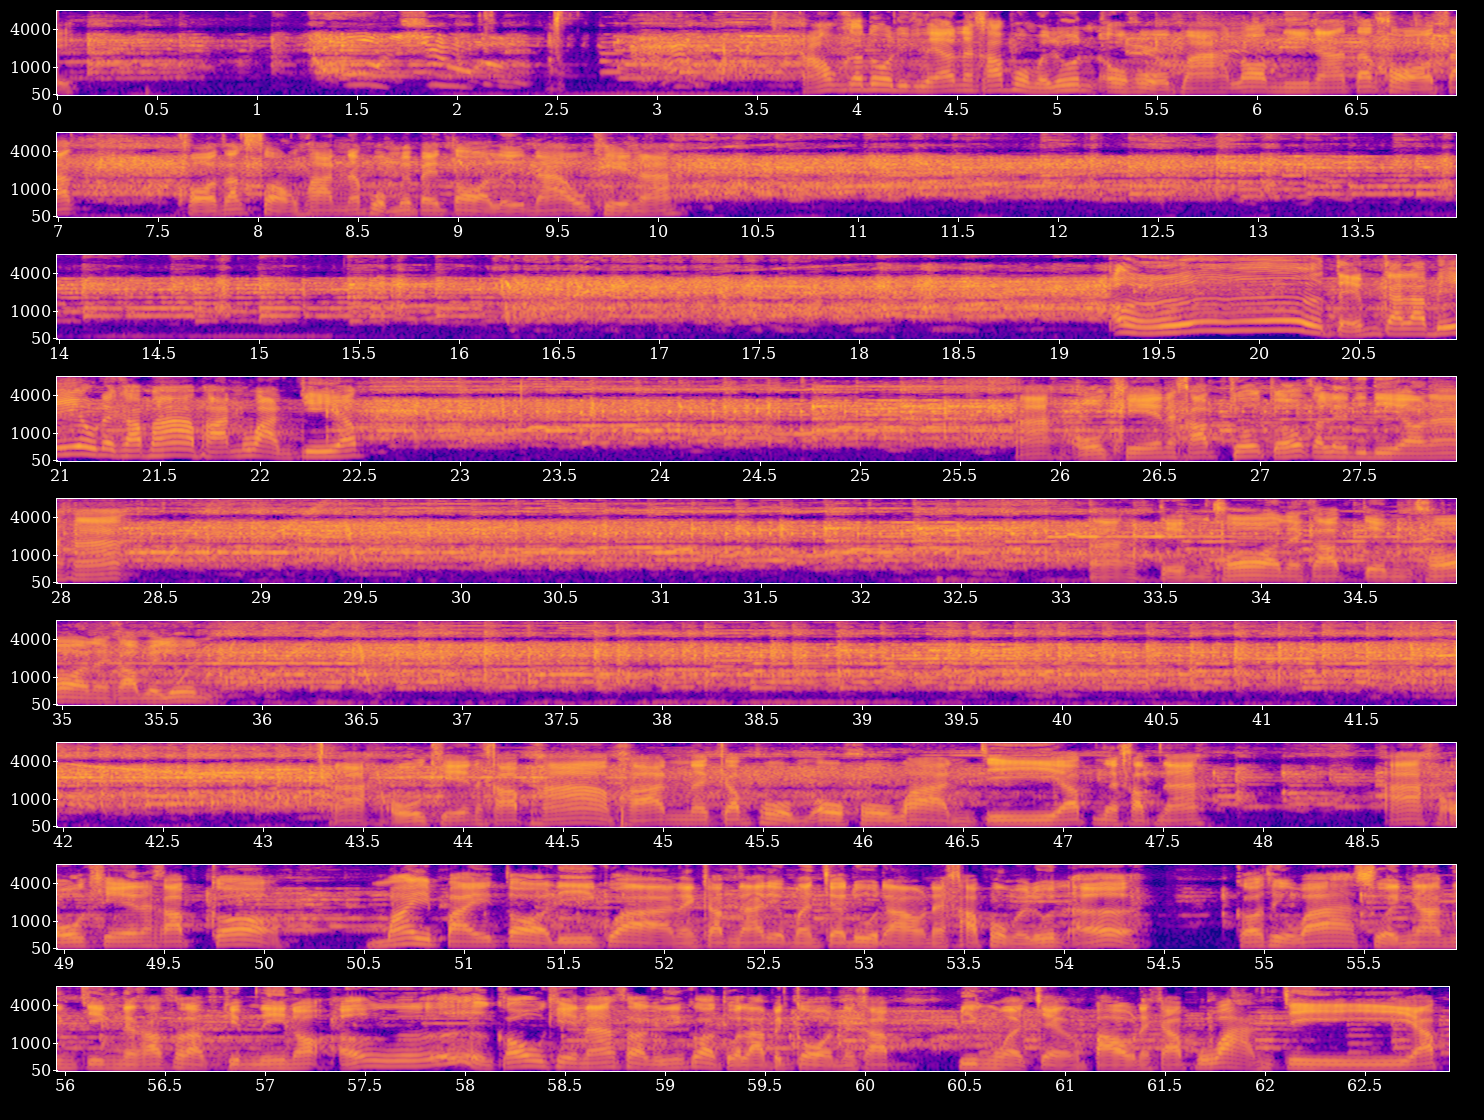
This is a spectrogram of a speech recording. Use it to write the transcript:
เอากระโดดอีกแล้วนะครับ ผมวัยรุ่นโอ้โหมารอบนี้นะถ้าขอสักขอสักสองพันนะผมไม่ไปต่อเลยนะ โอเคนะ เออ เต็มกาลาเบลนะครับห้าพันหวานเจี๊ยบอะโอเคนะครับ โจ๊ะโจ๊ะกันเลยทีเดียวนะฮะอะเต็มข้อนะครับ เต็มข้อนะครับวัยรุ่นอะโอเคนะครับห้าพันนะครับผม โอ้โหหวานเจี๊ยบนะครับนะ อะโอเคนะครับก็ไม่ไปต่อดีกว่านะครับนะ เดี๋ยวมันจะดูดเอานะครับ ผมวัยรุ่นเออ ก็ถือว่าสวยงามจริง ๆ นะครับสำหรับคลิปนี้เนาะเออ ก็โอเคนะสำหรับคลิปนี้ก็ตัวลาไปก่อนนะครับพี่งัวแจงเปานะครับหวานเจี๊ยบ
